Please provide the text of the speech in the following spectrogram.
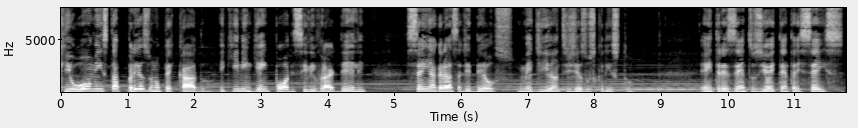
que o homem está preso no pecado e que ninguém pode se livrar dele sem a graça de Deus mediante Jesus Cristo. Em 386,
